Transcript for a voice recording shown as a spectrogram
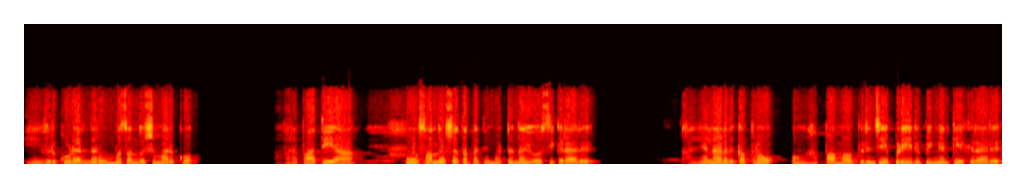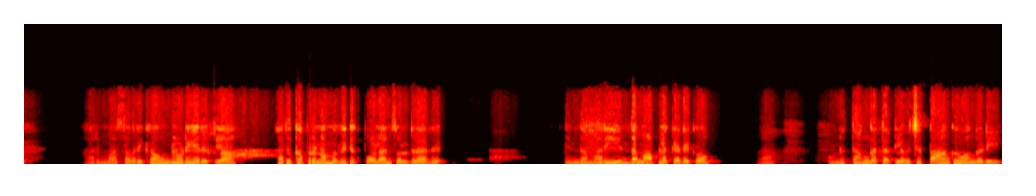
இவர் கூட இருந்தா ரொம்ப சந்தோஷமா இருக்கும். அவரை பாத்தியா? உன் சந்தோஷத்தை பத்தி மட்டும்தான் யோசிக்கிறாரு. கல்யாணம் ஆனதுக்கப்புறம் உங்க அப்பா அம்மாவை பிரிஞ்சு எப்படி இருப்பீங்கன்னு கேக்குறாரு. ஆறு மாசம் வரைக்கும் அவங்களோடய இருக்கலாம். அதுக்கப்புறம் நம்ம வீட்டுக்கு போகலான்னு சொல்றாரு. இந்த மாதிரி எந்த மாப்பிள்ள கிடைக்கும்? ஆ? உன்னை தட்டில் வச்சு தாங்குவாங்கடி.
